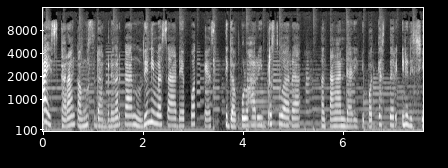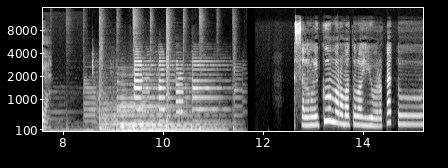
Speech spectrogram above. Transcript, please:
Hai, sekarang kamu sedang mendengarkan Lini Masa Ade Podcast 30 Hari Bersuara Tantangan dari di Podcaster Indonesia. Assalamualaikum warahmatullahi wabarakatuh.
